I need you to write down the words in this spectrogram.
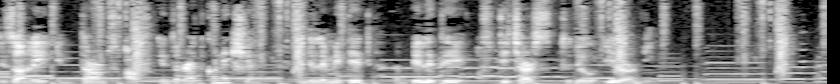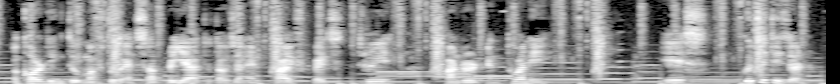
is only in terms of internet connection and the limited ability of teachers to do e-learning. According to Maftuh and Sapriya 2005 page 320 is good citizen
